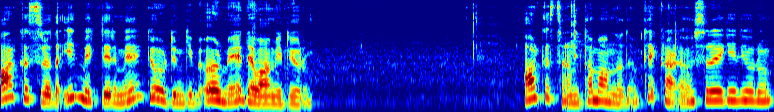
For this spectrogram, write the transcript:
Arka sırada ilmeklerimi gördüğüm gibi örmeye devam ediyorum. Arka sıramı tamamladım. Tekrar ön sıraya geliyorum.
